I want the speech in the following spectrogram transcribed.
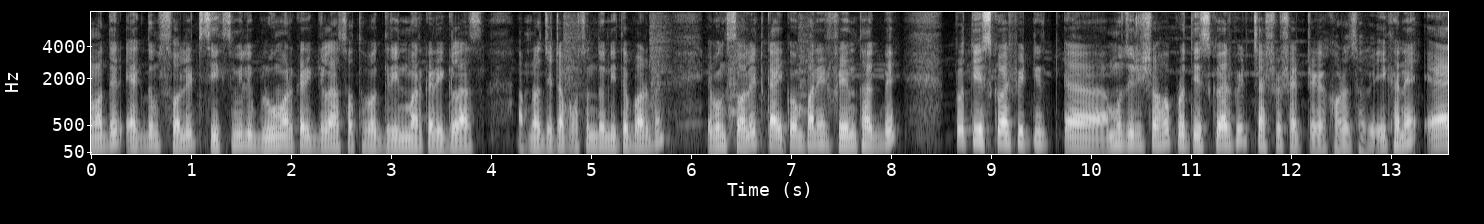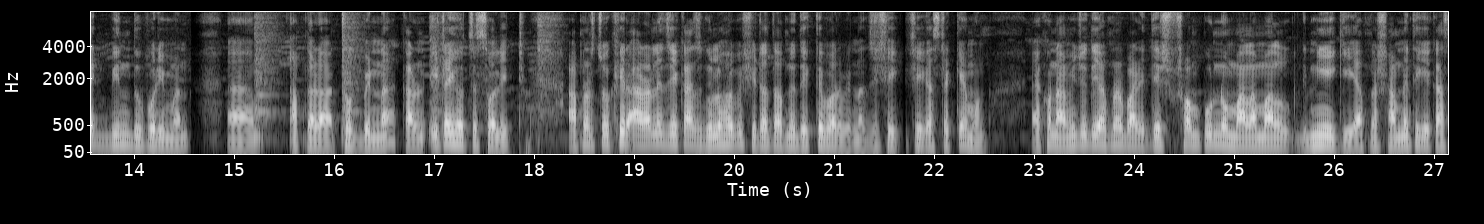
আমাদের একদম solid six milli blue mercury glass অথবা গ্রিন মার্কারি গ্লাস আপনার যেটা পছন্দ নিতে পারবেন। এবং সলিড কাই কোম্পানির ফ্রেম থাকবে, প্রতি স্কোয়ার ফিট মজুরি সহ প্রতি স্কোয়ার ফিট চারশো ষাট টাকা খরচ হবে। এখানে এক বিন্দু পরিমাণ আপনারা ঠকবেন না, কারণ এটাই হচ্ছে সলিড আপনার চোখের আড়ালে যে কাজগুলো হবে, সেটা তো আপনি দেখতে পারবেন না যে সেই সেই কাজটা কেমন। এখন আমি যদি আপনার বাড়িতে সম্পূর্ণ মালামাল নিয়ে গিয়ে আপনার সামনে থেকে কাজ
